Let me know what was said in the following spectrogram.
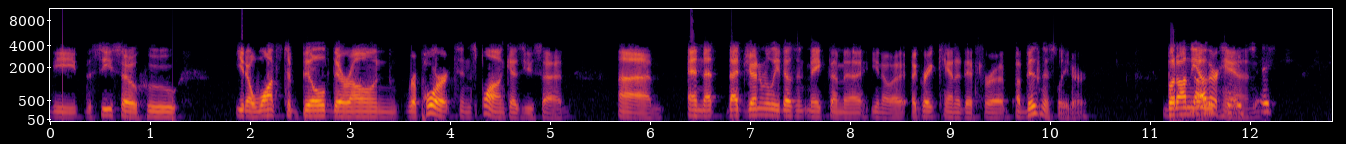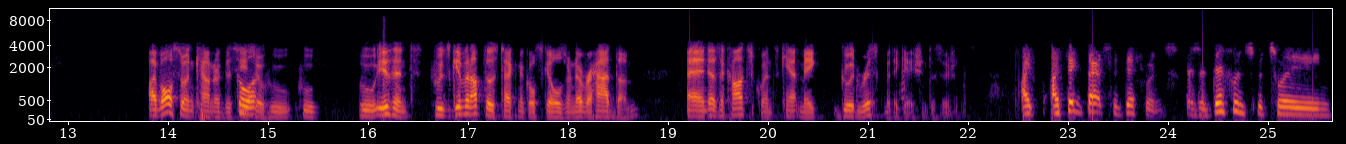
the, the CISO who you know wants to build their own reports in Splunk as you said. Um, and that, that generally doesn't make them a you know a, a great candidate for a, a, business leader. But on the no, other hand, it's, it's, I've also encountered the CISO who who who isn't who's given up those technical skills or never had them, and as a consequence can't make good risk mitigation decisions. I, I think that's the difference. There's a difference between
